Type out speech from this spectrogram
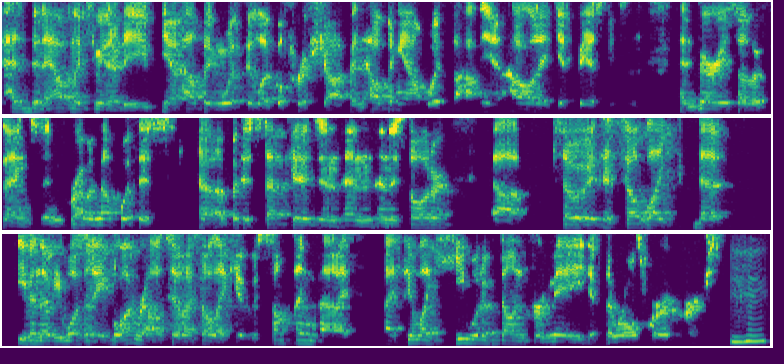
has been out in the community, you know, helping with the local thrift shop and helping out with the you know, holiday gift baskets and, and various other things, and growing up with his uh, with his stepkids and, and, and his daughter. Uh, so it, it felt like that even though he wasn't a blood relative, I felt like it was something that I I feel like he would have done for me if the roles were reversed. Mm-hmm.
